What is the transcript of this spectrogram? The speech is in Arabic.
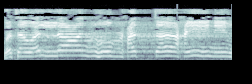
وتول عنهم حتى حين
